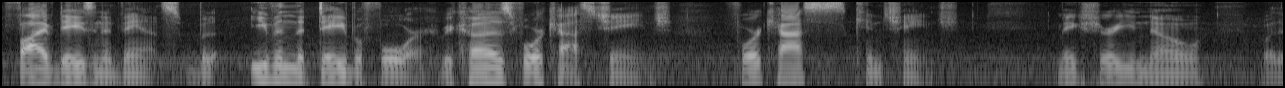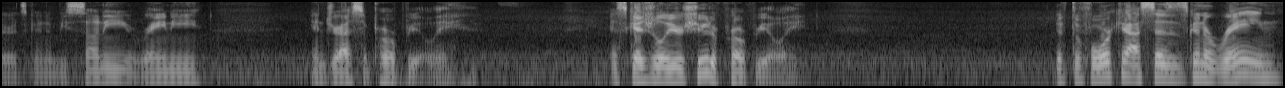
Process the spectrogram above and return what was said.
5 days in advance, but even the day before because forecasts change. Forecasts can change. Make sure you know whether it's going to be sunny, rainy, and dress appropriately. And schedule your shoot appropriately. If the forecast says it's going to rain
